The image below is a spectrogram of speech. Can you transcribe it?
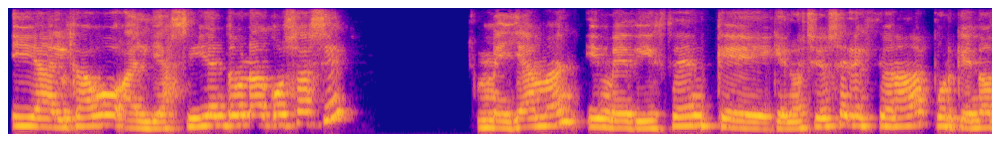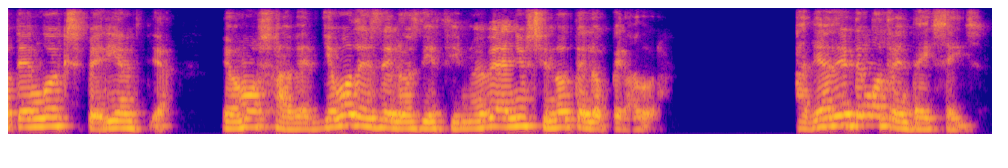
Y al cabo, al día siguiente, una cosa así, me llaman y me dicen que, no he sido seleccionada porque no tengo experiencia. Y vamos a ver, llevo desde los 19 años siendo teleoperadora. A día de hoy tengo 36.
